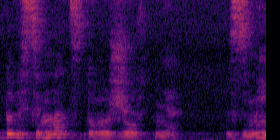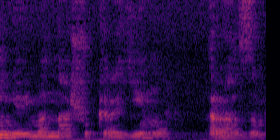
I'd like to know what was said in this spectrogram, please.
до 18 жовтня. Змінюємо нашу країну разом.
